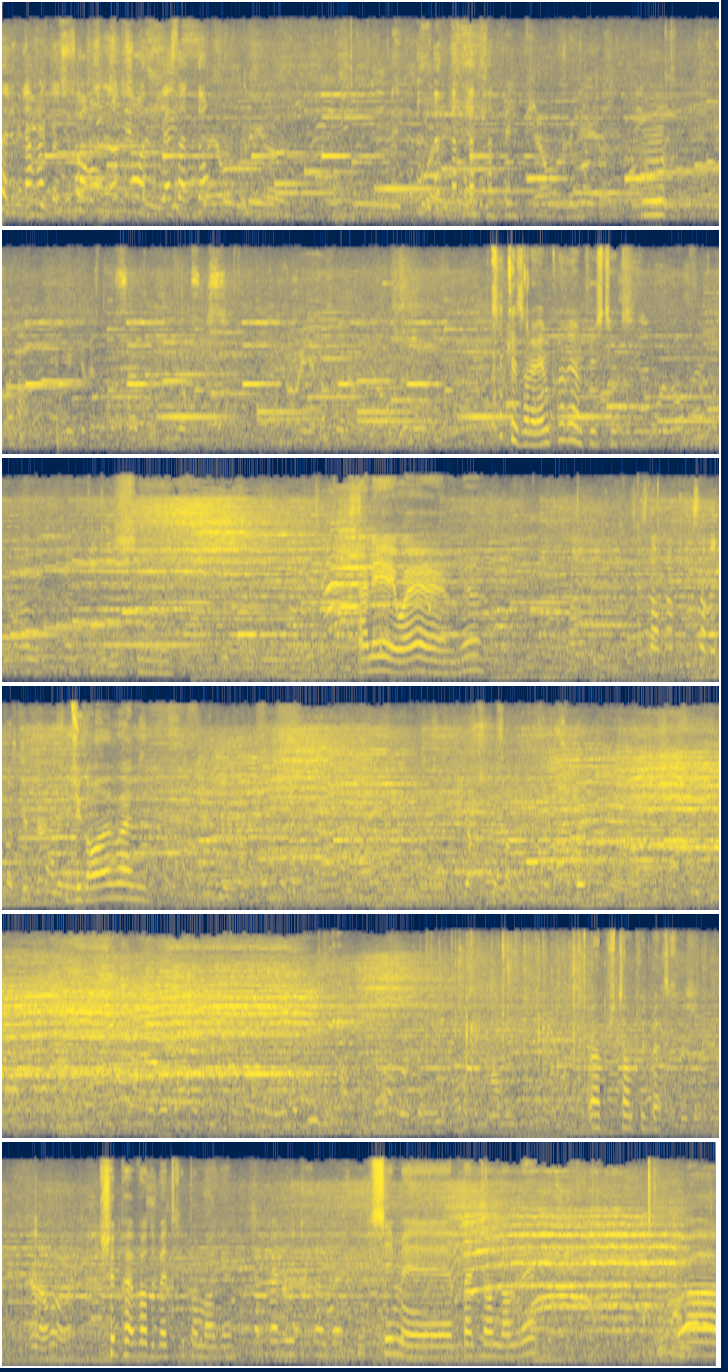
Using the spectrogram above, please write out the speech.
t'allumes la radio ce soir en rentrant il y a ça dedans. C'est vrai qu'elles ont la même choré en plus toutes. Allez, ouais, bien. Ça du grand avoine. Ah putain, plus de batterie. Je vais pas avoir de batterie pour Morgan. pas l'autre batterie? Si, mais pas le temps de l'enlever. Ah.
